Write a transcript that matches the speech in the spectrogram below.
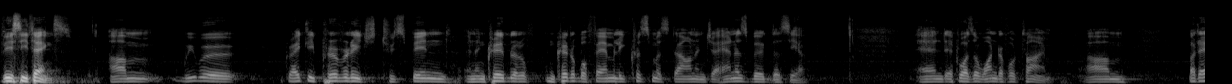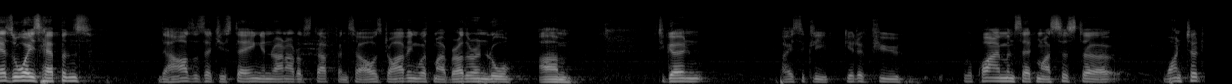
Vesey, thanks. Um, we were greatly privileged to spend an incredible, incredible family Christmas down in Johannesburg this year. And it was a wonderful time. Um, but as always happens, the houses that you're staying in run out of stuff. And so I was driving with my brother in law um, to go and basically get a few requirements that my sister wanted.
